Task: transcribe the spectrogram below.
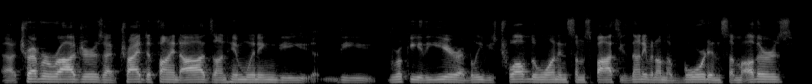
Uh, Trevor Rogers, I've tried to find odds on him winning the the rookie of the year. I believe he's 12 to 1 in some spots. He's not even on the board in some others.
